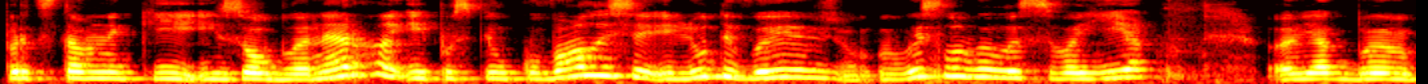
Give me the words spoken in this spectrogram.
представники із обленерго і поспілкувалися, і люди висловили своє якби,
